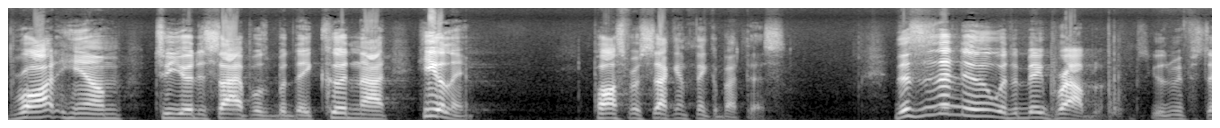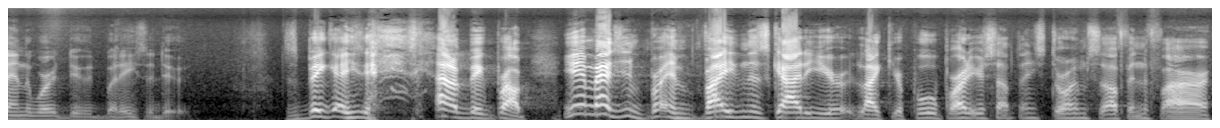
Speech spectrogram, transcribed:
brought him to your disciples, but they could not heal him. Pause for a second, think about this. This is a dude with a big problem. Excuse me for saying the word dude, but he's a dude. It's big, he's got a big problem. You imagine inviting this guy to your like your pool party or something. He's throwing himself in the fire.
